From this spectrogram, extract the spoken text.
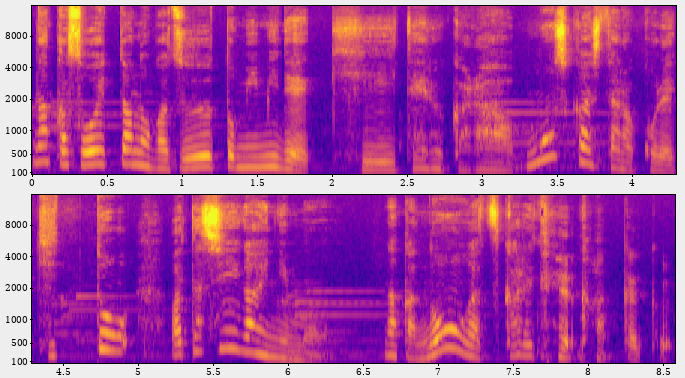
なんかそういったのがずっと耳で聞いてるからもしかしたらこれきっと私以外にもなんか脳が疲れてる感覚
